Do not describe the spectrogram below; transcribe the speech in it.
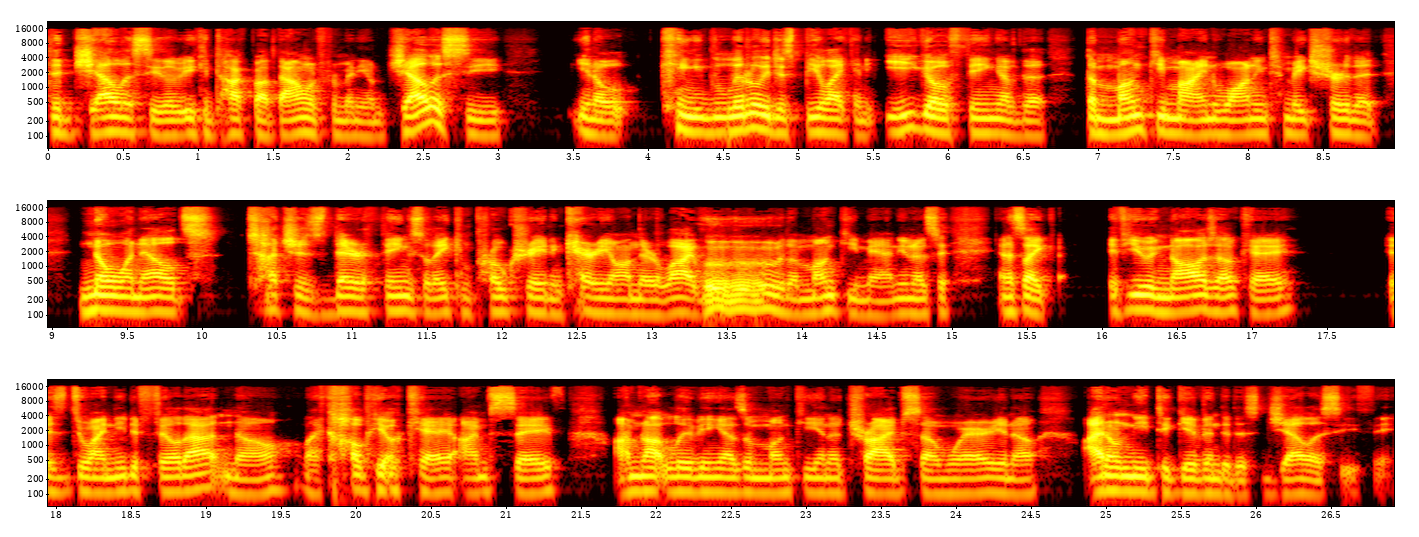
the jealousy that we can talk about that one for many, you know, jealousy, you know, can literally just be like an ego thing of the the monkey mind wanting to make sure that no one else touches their thing so they can procreate and carry on their life. Ooh, the monkey man, you know. And it's like if you acknowledge, okay, is do I need to feel that? No, like I'll be okay. I'm safe. I'm not living as a monkey in a tribe somewhere. You know, I don't need to give into this jealousy thing.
